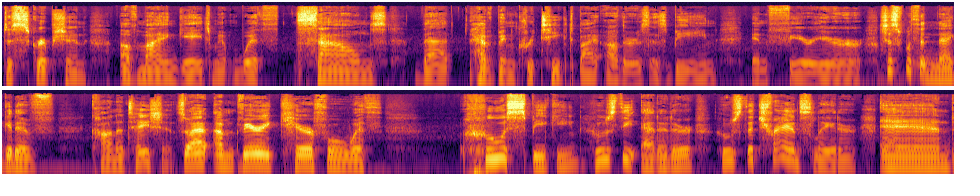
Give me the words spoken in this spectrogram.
description of my engagement with sounds that have been critiqued by others as being inferior, just with a negative connotation. So I, am very careful with who is speaking, who's the editor, who's the translator, and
